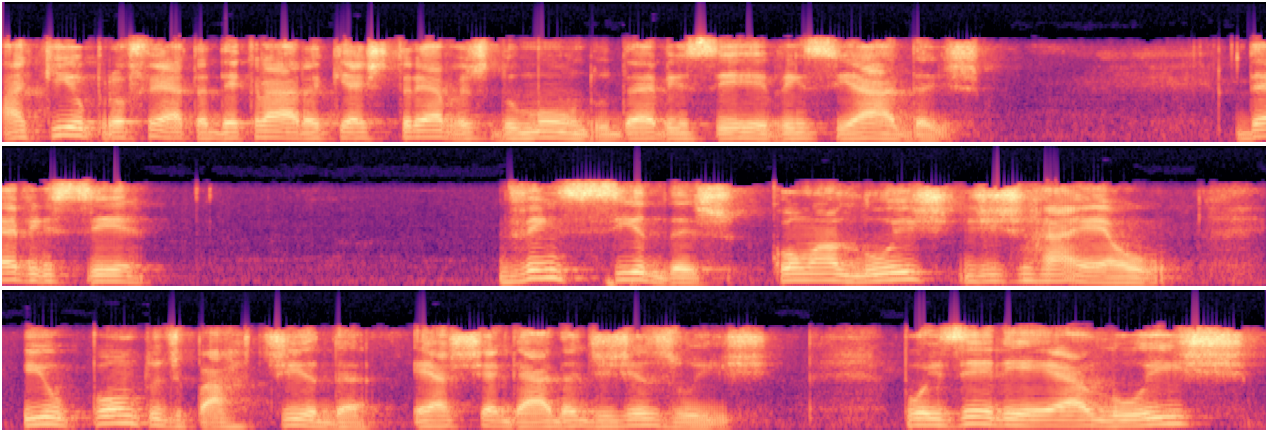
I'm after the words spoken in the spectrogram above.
Aqui o profeta declara que as trevas do mundo devem ser reverenciadas, devem ser vencidas com a luz de Israel, e o ponto de partida é a chegada de Jesus, pois ele é a luz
